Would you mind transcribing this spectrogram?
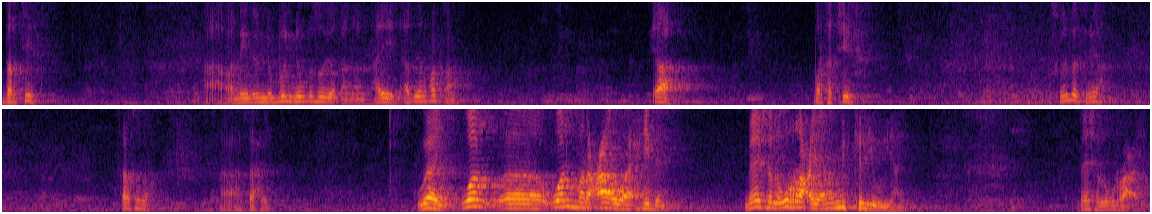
darjiis nin nib ninba soo yaqaanaan. Hay adigana maxaa taqaana ya barka jief isku mid baa timiya saas ma a sax wey waay wal walmarcaa waaxidan. Meesha lagu raacayaana mid keliya yahay. Meesha lagu raacayo.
